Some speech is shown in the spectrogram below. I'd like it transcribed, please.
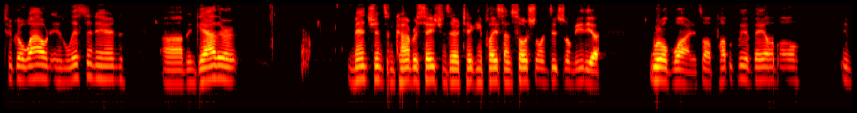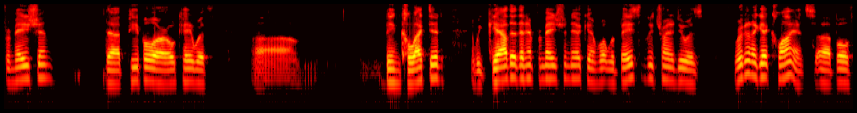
to go out and listen in um, and gather mentions and conversations that are taking place on social and digital media worldwide. It's all publicly available information that people are okay with um, being collected and we gather that information, Nick. And what we're basically trying to do is we're going to get clients uh, both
